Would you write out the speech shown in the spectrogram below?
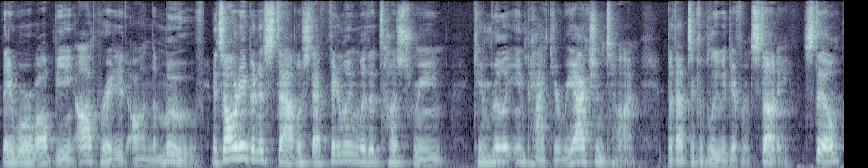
they were while being operated on the move. It's already been established that fiddling with a touchscreen can really impact your reaction time, but that's a completely different study. Still,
